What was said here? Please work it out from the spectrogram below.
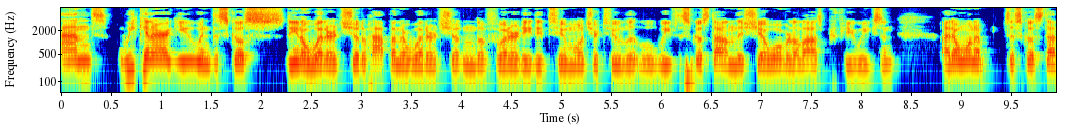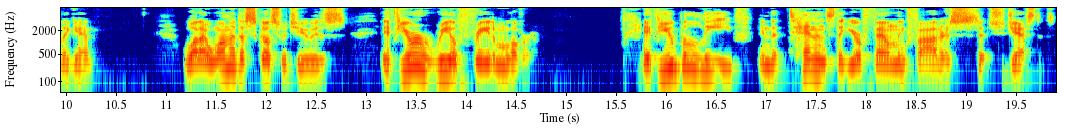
And we can argue and discuss, you know, whether it should have happened or whether it shouldn't have, whether they did too much or too little. We've discussed that on this show over the last few weeks, and I don't want to discuss that again. What I want to discuss with you is if you're a real freedom lover, if you believe in the tenets that your founding fathers suggested,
